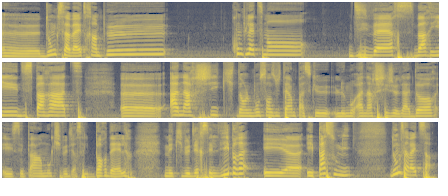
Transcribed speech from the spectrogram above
Euh, donc, ça va être un peu complètement diverse, varié, disparate. Euh, anarchique dans le bon sens du terme parce que le mot anarchie je l'adore et c'est pas un mot qui veut dire c'est le bordel mais qui veut dire c'est libre et, euh, et pas soumis donc ça va être ça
